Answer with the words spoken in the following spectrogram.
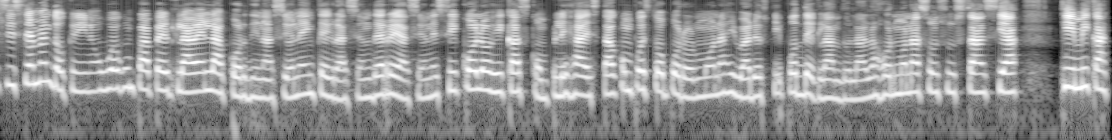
El sistema endocrino juega un papel clave en la coordinación e integración de reacciones psicológicas complejas. Está compuesto por hormonas y varios tipos de glándulas. Las hormonas son sustancias químicas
